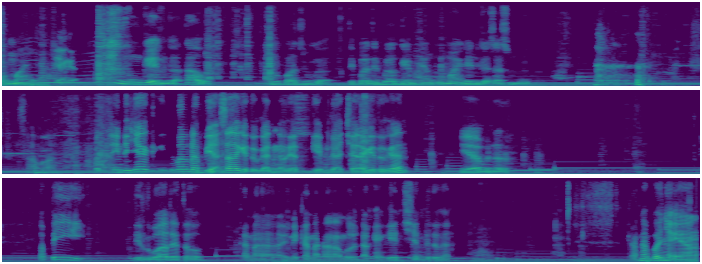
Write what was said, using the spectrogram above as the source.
Lumayan. Ya enggak? mungkin nggak tahu lupa juga tiba-tiba game yang kumainin gacha semua Sama. But intinya kita udah biasa gitu kan ngelihat game gacha gitu kan. iya bener Tapi di luar itu karena ini karena meledaknya Genshin gitu kan. Karena banyak yang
